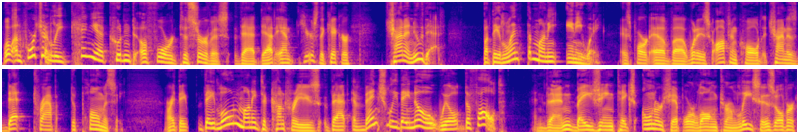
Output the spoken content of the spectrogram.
Well, unfortunately, Kenya couldn't afford to service that debt, and here's the kicker China knew that, but they lent the money anyway as part of uh, what is often called China's debt trap diplomacy. All right, they, they loan money to countries that eventually they know will default. And then Beijing takes ownership or long term leases over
